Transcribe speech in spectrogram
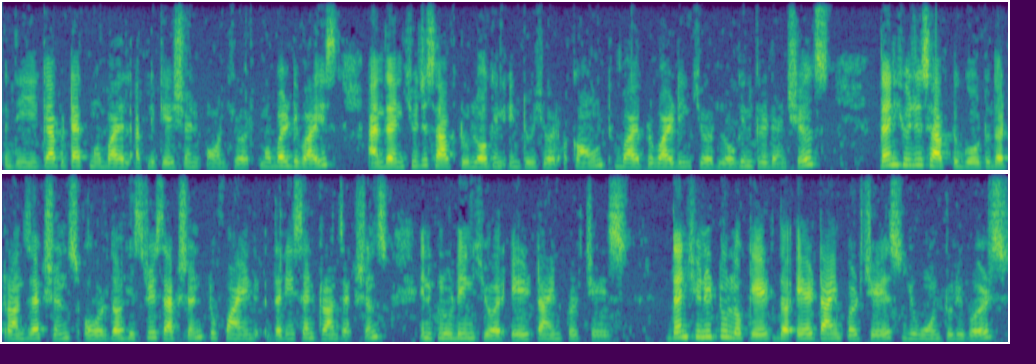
the Capitec mobile application on your mobile device and then you just have to log in into your account by providing your login credentials then you just have to go to the transactions or the history section to find the recent transactions including your airtime purchase. Then you need to locate the airtime purchase you want to reverse.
